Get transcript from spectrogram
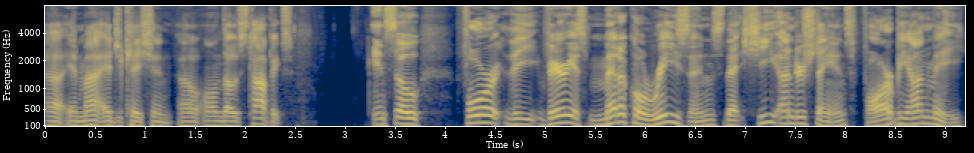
uh, in my education uh, on those topics. And so, for the various medical reasons that she understands far beyond me,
